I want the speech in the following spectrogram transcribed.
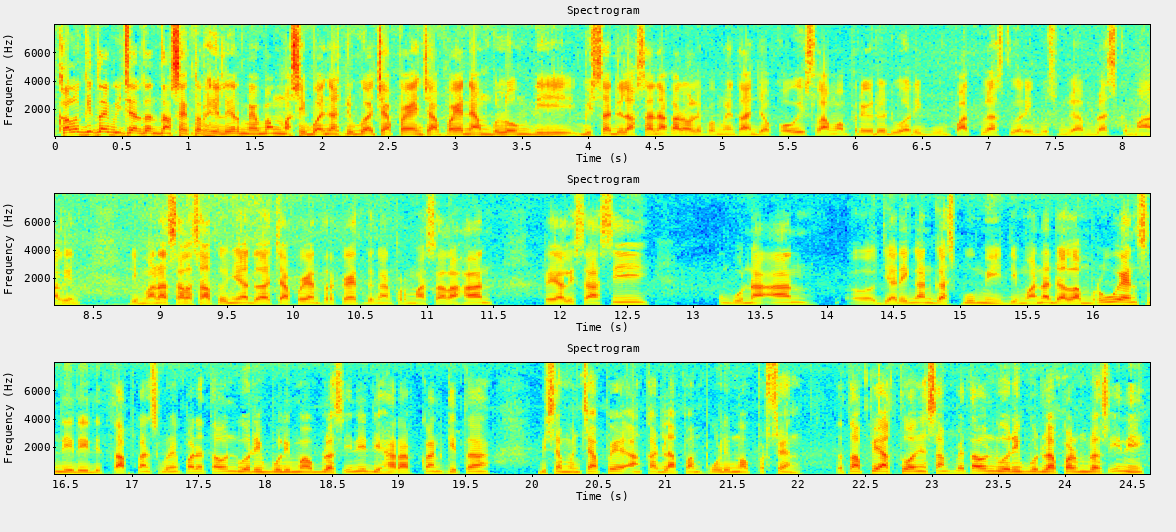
Kalau kita bicara tentang sektor hilir, memang masih banyak juga capaian-capaian yang belum di, bisa dilaksanakan oleh pemerintahan Jokowi selama periode 2014-2019 kemarin. Di mana salah satunya adalah capaian terkait dengan permasalahan realisasi penggunaan uh, jaringan gas bumi di mana dalam Ruen sendiri ditetapkan sebenarnya pada tahun 2015 ini diharapkan kita bisa mencapai angka 85 persen. Tetapi aktualnya sampai tahun 2018 ini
